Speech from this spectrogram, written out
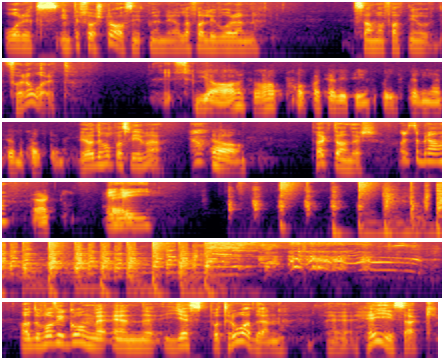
årets, inte första avsnitt, men i alla fall i våran sammanfattning av förra året. Precis. ja, så hop, hoppas jag vi syns på utställningen framåt hösten. Ja, det hoppas vi med. Ja, Tack då Anders. Ha det så bra. tack. Hej, hej. Ja, då var vi igång med en gäst på tråden. Eh, hej Isak!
